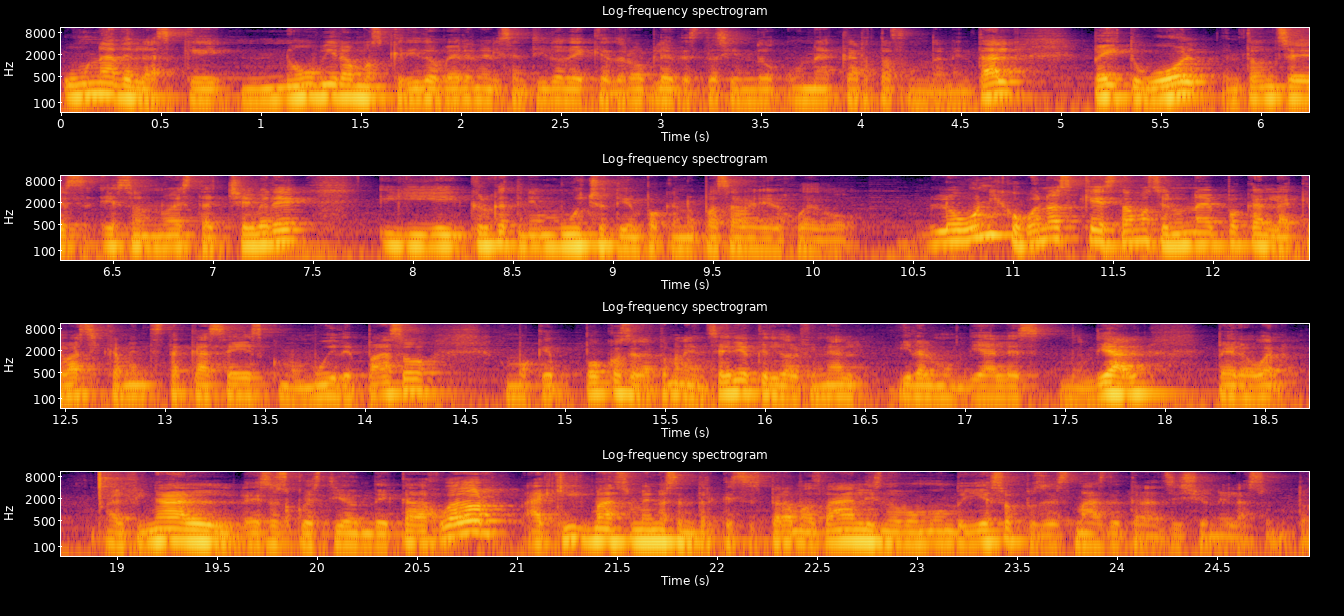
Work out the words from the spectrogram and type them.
una de las que no hubiéramos querido ver en el sentido de que Droplet está siendo una carta fundamental. Pay to wall, entonces eso no está chévere y creo que tenía mucho tiempo que no pasaba en el juego. Lo único bueno es que estamos en una época en la que básicamente esta casa es como muy de paso, como que pocos se la toman en serio, que digo al final ir al mundial es mundial, pero bueno, al final eso es cuestión de cada jugador. Aquí más o menos entre que esperamos Vanlis, Nuevo Mundo y eso, pues es más de transición el asunto.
